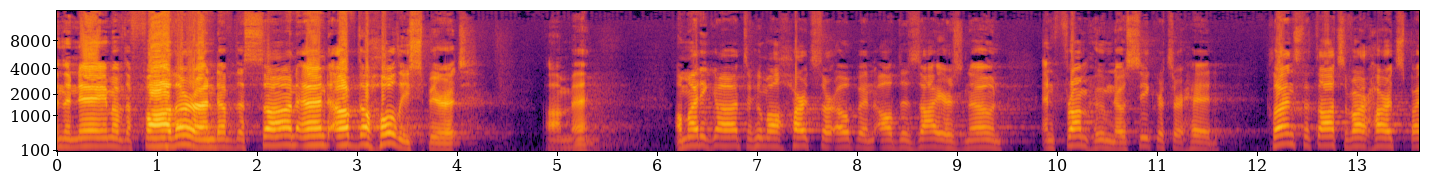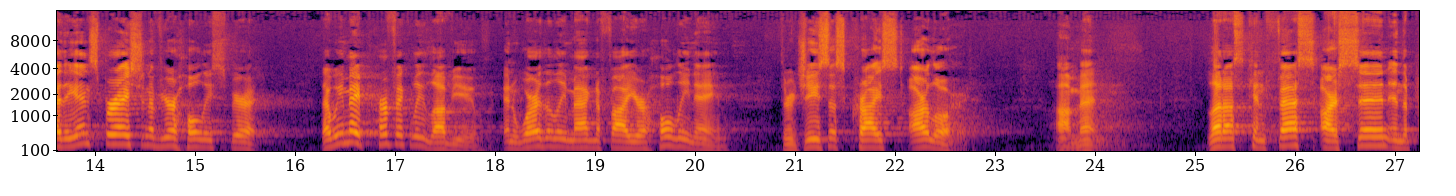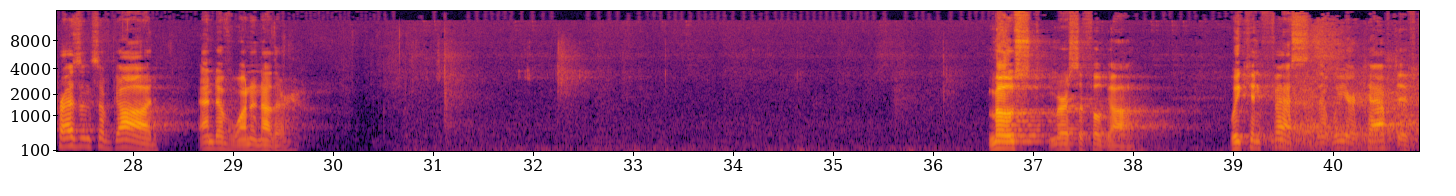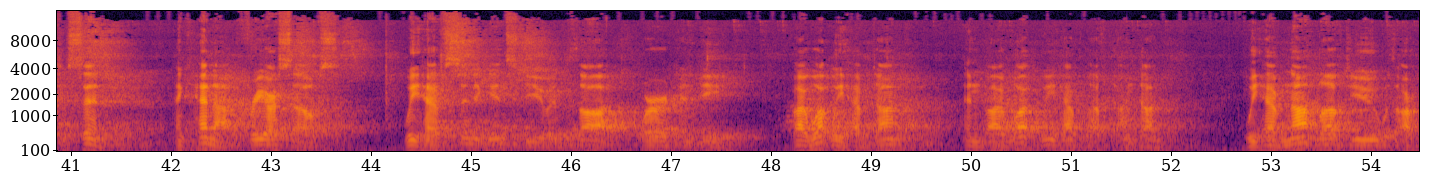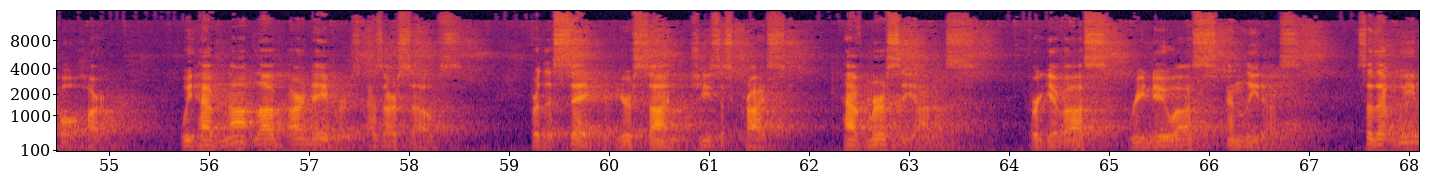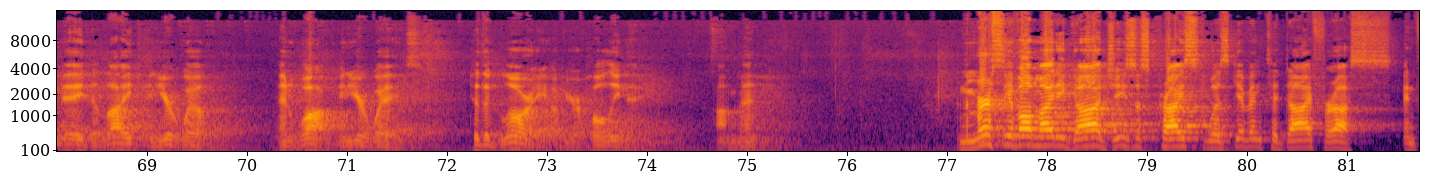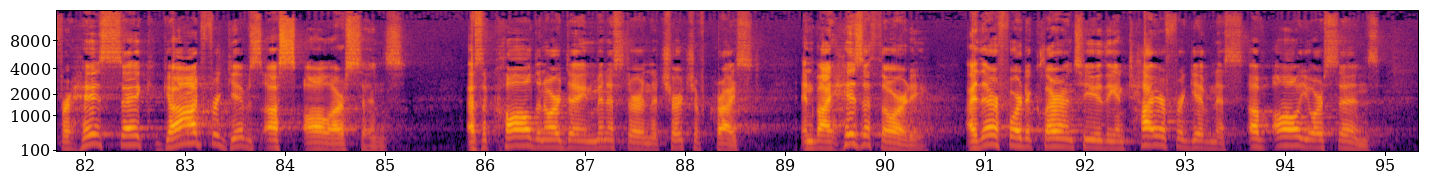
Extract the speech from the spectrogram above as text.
In the name of the Father, and of the Son, and of the Holy Spirit. Amen. Almighty God, to whom all hearts are open, all desires known, and from whom no secrets are hid, cleanse the thoughts of our hearts by the inspiration of your Holy Spirit, that we may perfectly love you and worthily magnify your holy name through Jesus Christ our Lord. Amen. Let us confess our sin in the presence of God and of one another. Most merciful God, we confess that we are captive to sin and cannot free ourselves. We have sinned against you in thought, word, and deed, by what we have done and by what we have left undone. We have not loved you with our whole heart. We have not loved our neighbors as ourselves. For the sake of your Son, Jesus Christ, have mercy on us. Forgive us, renew us, and lead us, so that we may delight in your will and walk in your ways, to the glory of your holy name. Amen. In the mercy of Almighty God, Jesus Christ was given to die for us, and for his sake, God forgives us all our sins. As a called and ordained minister in the Church of Christ, and by his authority, I therefore declare unto you the entire forgiveness of all your sins,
